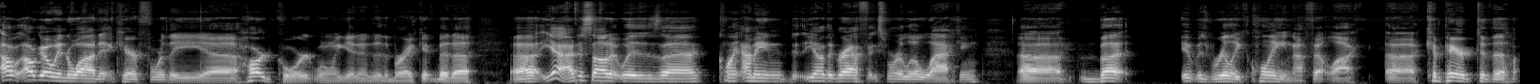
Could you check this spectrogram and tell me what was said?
I'll, I'll go into why I didn't care for the uh, hardcore when we get into the break it, but uh, uh, yeah, I just thought it was uh, clean. I mean, you know, the graphics were a little lacking, uh, but it was really clean. I felt like uh, compared to the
